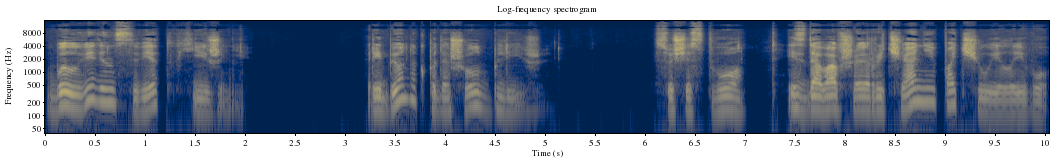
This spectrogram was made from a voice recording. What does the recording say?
был виден свет в хижине. Ребенок подошел ближе. Существо, издававшее рычание, почуяло его.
